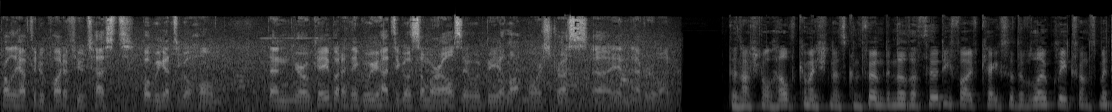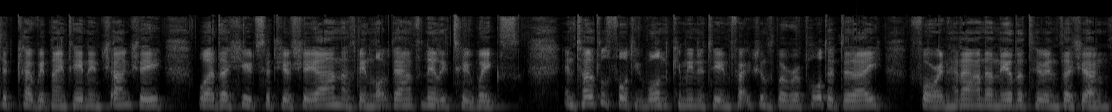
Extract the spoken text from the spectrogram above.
probably have to do quite a few tests, but we get to go home, then you're okay. But I think we had to go somewhere else, it would be a lot more stress uh, in everyone. The National Health Commission has confirmed another 35 cases of locally transmitted COVID 19 in Shaanxi, where the huge city of Xi'an has been locked down for nearly two weeks. In total, 41 community infections were reported today, four in Henan and the other two in Zhejiang.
